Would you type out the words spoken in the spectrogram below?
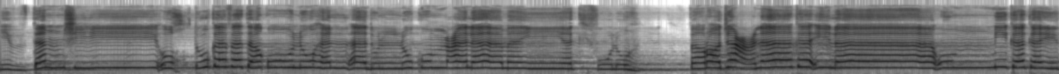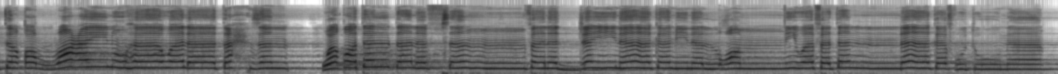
إذ تمشي أختك فتقول هل أدلكم على من يكفله؟ فرجعناك إلى أمك كي تقر عينها ولا تحزن وقتلت نفسا فنجيناك من الغم وفتناك فتونا.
